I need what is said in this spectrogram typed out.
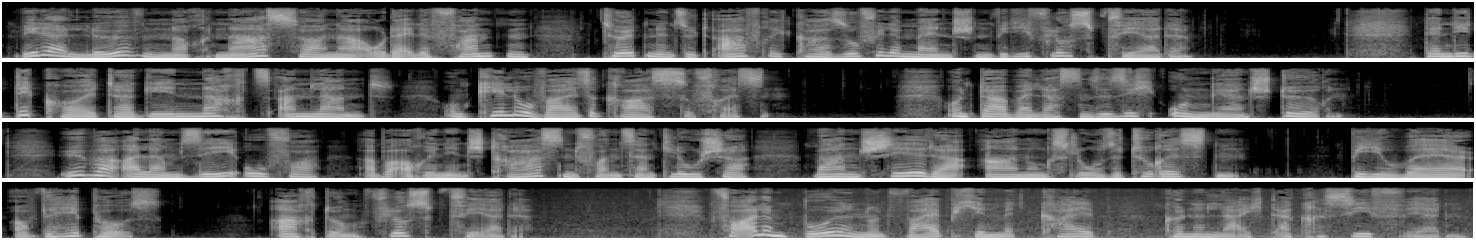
Weder Löwen noch Nashörner oder Elefanten töten in Südafrika so viele Menschen wie die Flusspferde. Denn die Dickhäuter gehen nachts an Land, um kiloweise Gras zu fressen. Und dabei lassen sie sich ungern stören. Überall am Seeufer, aber auch in den Straßen von St. Lucia waren Schilder ahnungslose Touristen. Beware of the Hippos. Achtung, Flusspferde. Vor allem Bullen und Weibchen mit Kalb können leicht aggressiv werden.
